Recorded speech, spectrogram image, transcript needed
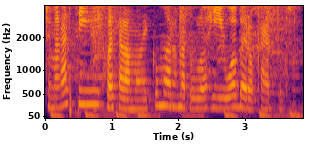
Terima kasih. Wassalamualaikum warahmatullahi wabarakatuh.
